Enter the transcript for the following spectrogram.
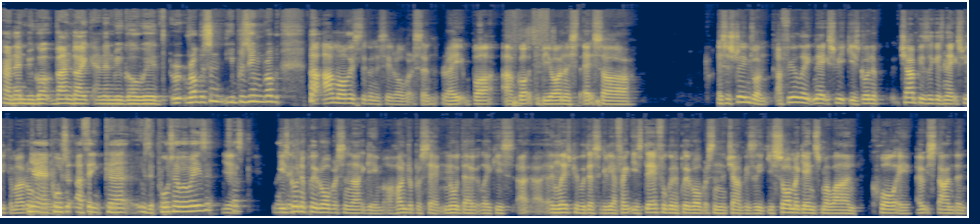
And then we've got Van Dijk, and then we go with Robertson. You presume Rob? I, I'm obviously going to say Robertson, right? But I've got to be honest. It's a. It's a strange one. I feel like next week he's going to Champions League is next week. Am I wrong? Yeah, Porto. I think uh, who's it? Porto away is it? Yeah. He's going to play Robertson that game, hundred percent, no doubt. Like he's, uh, unless people disagree, I think he's definitely going to play Robertson in the Champions League. You saw him against Milan, quality, outstanding.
